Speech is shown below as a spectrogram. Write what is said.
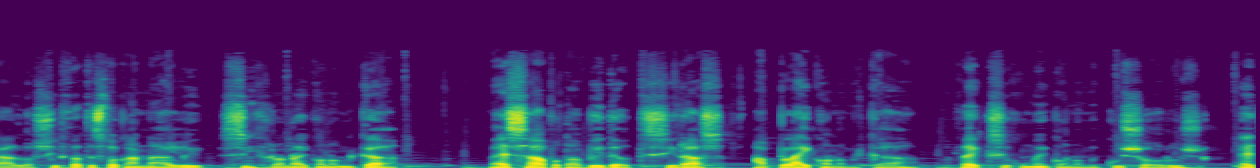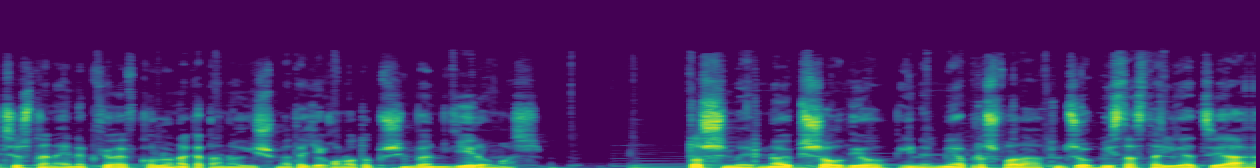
Καλώς ήρθατε στο κανάλι Σύγχρονα Οικονομικά. Μέσα από τα βίντεο της σειράς Απλά Οικονομικά θα εξηγούμε οικονομικούς όρους έτσι ώστε να είναι πιο εύκολο να κατανοήσουμε τα γεγονότα που συμβαίνουν γύρω μας. Το σημερινό επεισόδιο είναι μία προσφορά του jobistas.gr,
